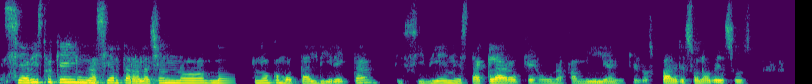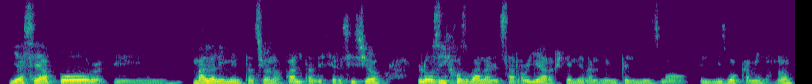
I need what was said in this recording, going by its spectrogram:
Se ha visto que hay una cierta relación, no, no, no como tal directa, si bien está claro que una familia en que los padres son obesos, ya sea por eh, mala alimentación o falta de ejercicio, los hijos van a desarrollar generalmente el mismo, el mismo camino, ¿no?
